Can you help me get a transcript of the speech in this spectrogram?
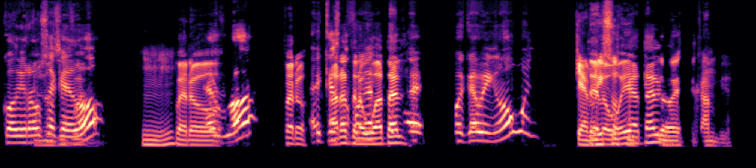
Cody Rhodes no se quedó. Pero, Raw, pero el que ahora te lo voy a atar, fue, fue Kevin Owen. Que Te lo voy a atar- cambio.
